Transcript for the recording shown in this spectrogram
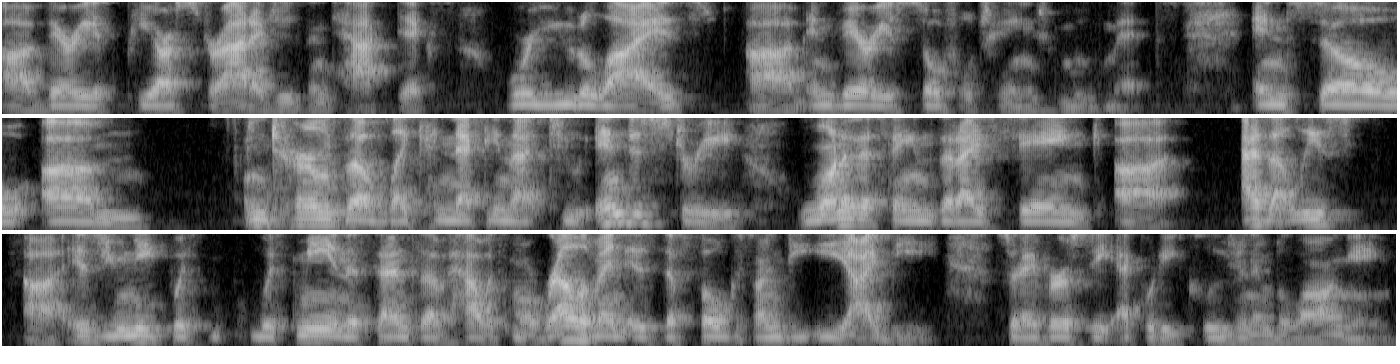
uh, various PR strategies and tactics were utilized um, in various social change movements. And so, um, in terms of like connecting that to industry, one of the things that I think uh, as at least uh, is unique with with me in the sense of how it's more relevant is the focus on DEIB, so diversity, equity, inclusion, and belonging.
